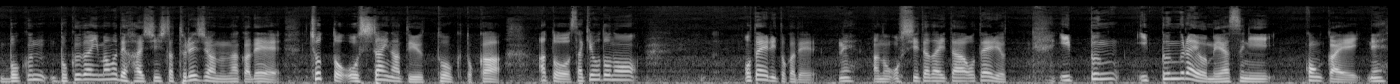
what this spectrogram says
僕、僕が今まで配信したトレジャーの中で、ちょっと押したいなというトークとか、あと、先ほどのお便りとかでね、あの、押していただいたお便りを、1分、1分ぐらいを目安に、今回ね、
